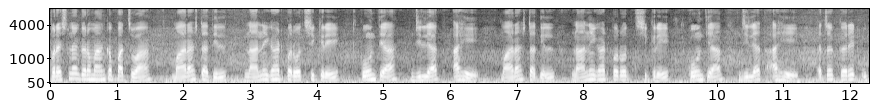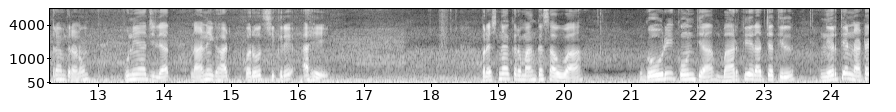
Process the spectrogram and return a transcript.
प्रश्न क्रमांक पाचवा महाराष्ट्रातील नाणेघाट पर्वत शिखरे कोणत्या जिल्ह्यात आहे? महाराष्ट्रातील नाणेघाट पर्वत शिखरे कोणत्या जिल्ह्यात आहे? याचं करेक्ट उत्तर आहे मित्रांनो पुणे या जिल्ह्यात नाणेघाट पर्वत शिखरे आहे. प्रश्न क्रमांक सहावा. गौरी कोणत्या भारतीय राज्यातील नृत्य नाटक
